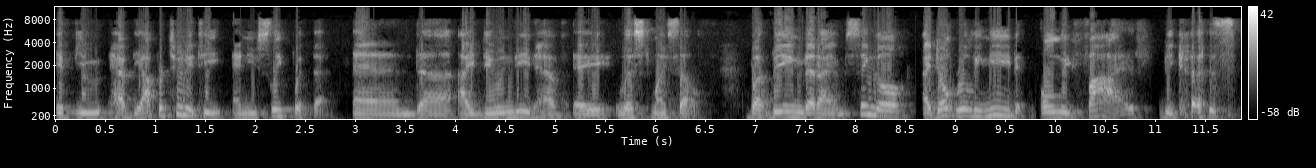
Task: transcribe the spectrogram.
if you have the opportunity and you sleep with them. And uh, I do indeed have a list myself. But being that I am single, I don't really need only five because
